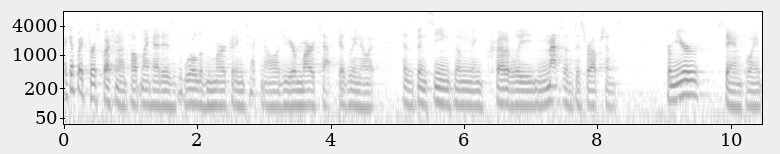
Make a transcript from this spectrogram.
I guess my first question on top of my head is the world of marketing technology, or MarTech as we know it, has been seeing some incredibly massive disruptions. From your standpoint,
